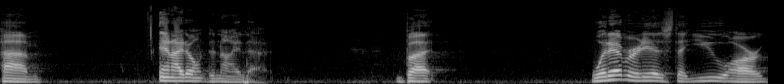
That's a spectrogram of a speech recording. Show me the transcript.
Um, and I don't deny that. But whatever it is that you are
